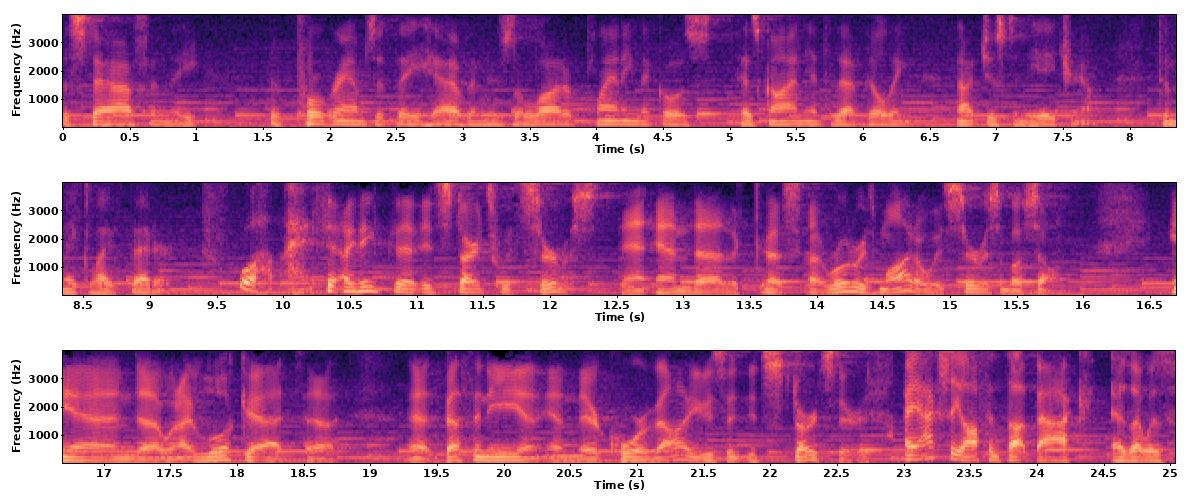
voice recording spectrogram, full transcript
the staff and the, the programs that they have, and there's a lot of planning that goes has gone into that building, not just in the atrium, to make life better. Well, I, th I think that it starts with service, and, and uh, the uh, Rotary's motto is service above self. And uh, when I look at uh, at Bethany and, and, their core values, it, it, starts there. I actually often thought back as I was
